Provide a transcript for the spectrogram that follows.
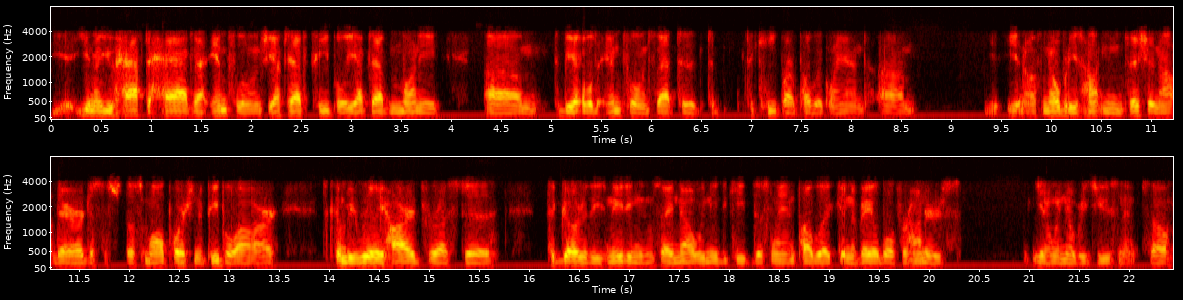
you know you have to have that influence. You have to have people. You have to have money um, to be able to influence that to to, to keep our public land. Um, y- you know, if nobody's hunting and fishing out there, or just a small portion of people are, it's going to be really hard for us to to go to these meetings and say, no, we need to keep this land public and available for hunters. You know, when nobody's using it. So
